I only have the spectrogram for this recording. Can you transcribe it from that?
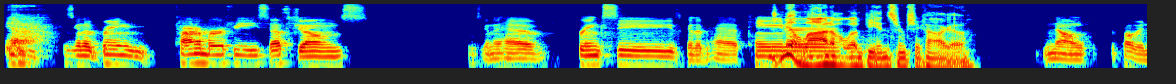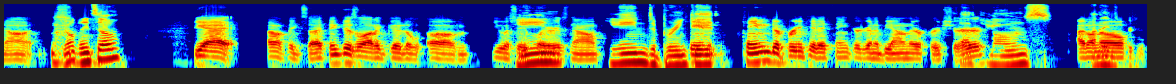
Yeah, he's going to bring Connor Murphy, Seth Jones. He's going to have Brinksy. He's going to have Kane. There's gonna be a lot of Olympians from Chicago. No, probably not. You don't think so? Yeah, I don't think so. I think there's a lot of good um, USA Kane, players now. Kane, DeBrincat, Kane, Kane and DeBrincat, I think, are going to be on there for sure. Seth Jones. I don't I know. think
